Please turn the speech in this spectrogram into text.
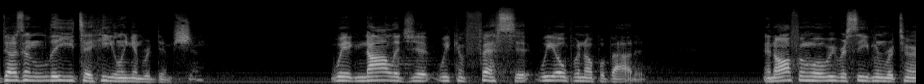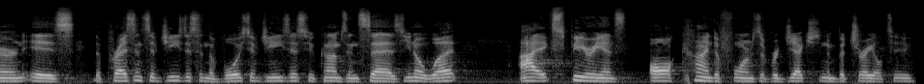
doesn't lead to healing and redemption. We acknowledge it, we confess it, we open up about it. And often what we receive in return is the presence of Jesus and the voice of Jesus who comes and says, "You know what? I experienced all kind of forms of rejection and betrayal too."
